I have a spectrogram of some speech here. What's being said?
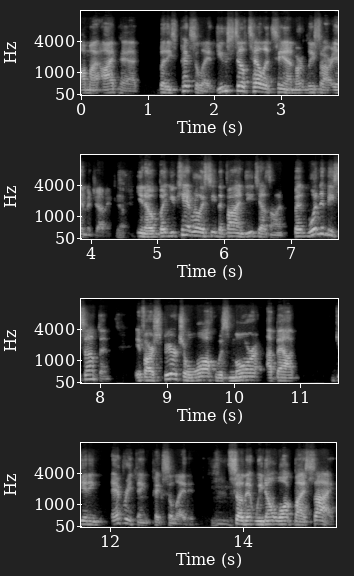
on my iPad, but he's pixelated. You can still tell it's him, or at least our image of him, yep. you know, but you can't really see the fine details on it. But wouldn't it be something if our spiritual walk was more about getting everything pixelated mm. so that we don't walk by sight?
